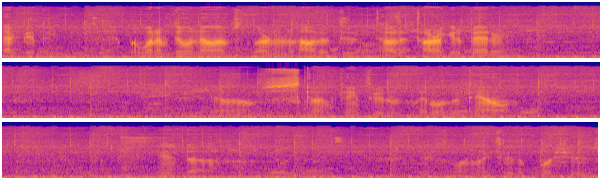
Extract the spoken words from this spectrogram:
But what I'm doing now, I'm learning how to do how to target it better. You know, just kind of came through the middle of the town, and uh, there's one right through the bushes.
